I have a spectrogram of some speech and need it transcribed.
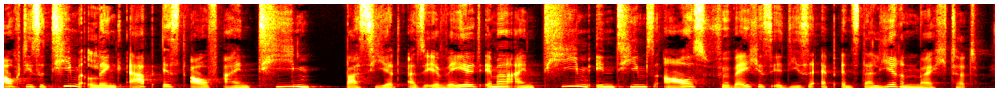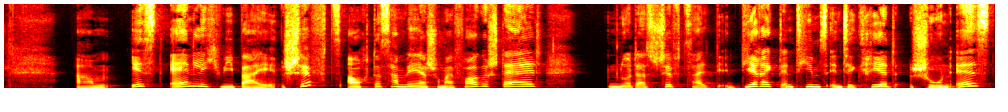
auch diese Team Link App ist auf ein Team basiert. Also ihr wählt immer ein Team in Teams aus, für welches ihr diese App installieren möchtet. Ähm, ist ähnlich wie bei Shifts, auch das haben wir ja schon mal vorgestellt, nur dass Shifts halt direkt in Teams integriert schon ist,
